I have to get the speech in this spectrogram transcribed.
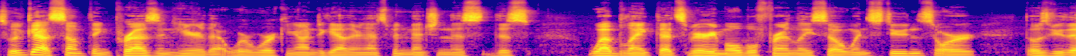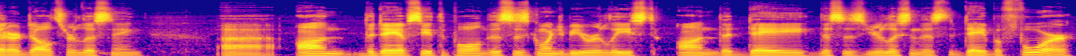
so we've got something present here that we're working on together, and that's been mentioned. This this web link that's very mobile friendly. So when students or those of you that are adults are listening uh, on the day of See at the Pole, this is going to be released on the day. This is you're listening to this the day before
